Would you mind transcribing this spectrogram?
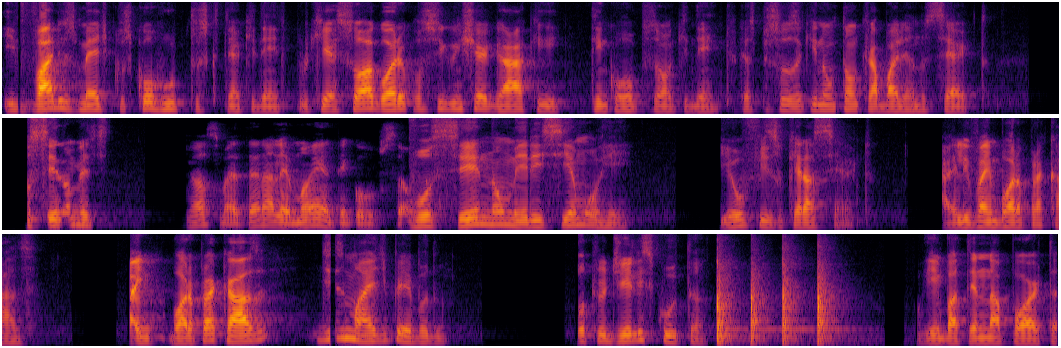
e vários médicos corruptos que tem aqui dentro. Porque é só agora eu consigo enxergar que tem corrupção aqui dentro. Que as pessoas aqui não estão trabalhando certo. Você não, mere- Nossa, mas até na Alemanha tem corrupção. você não merecia morrer. E eu fiz o que era certo. Aí ele vai embora pra casa. Vai embora pra casa, desmaia de bêbado. Outro dia ele escuta. Alguém batendo na porta.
